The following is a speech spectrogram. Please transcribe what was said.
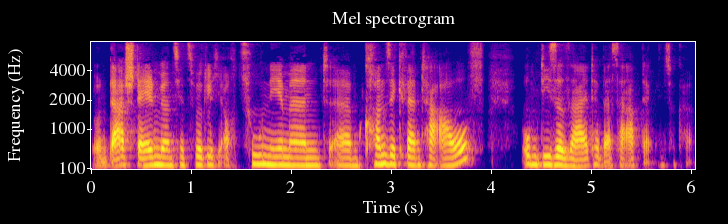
Und da stellen wir uns jetzt wirklich auch zunehmend ähm, konsequenter auf, um diese Seite besser abdecken zu können.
